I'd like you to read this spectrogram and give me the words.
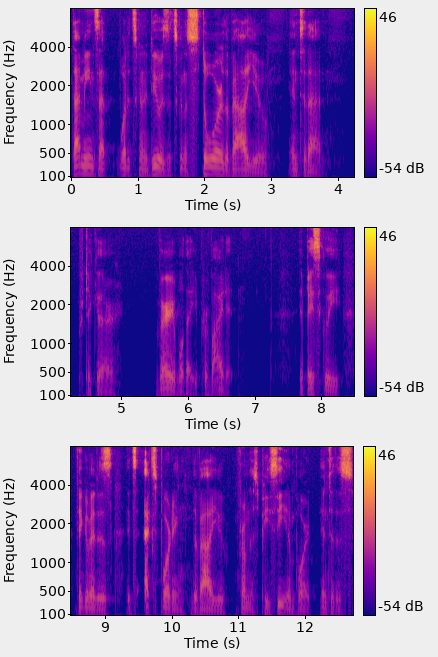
that means that what it's going to do is it's going to store the value into that particular variable that you provided. It It basically, think of it as it's exporting the value from this PC import into this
